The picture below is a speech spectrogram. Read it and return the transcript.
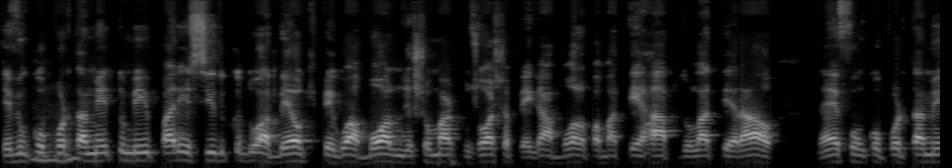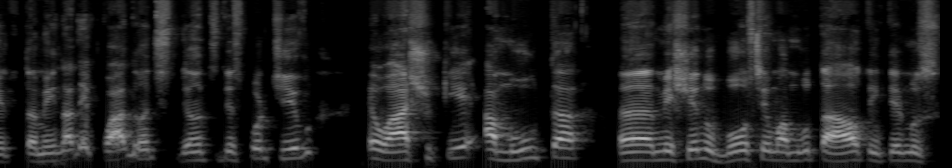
teve um uhum. comportamento meio parecido com o do Abel, que pegou a bola, não deixou o Marcos Rocha pegar a bola para bater rápido lateral, né, foi um comportamento também inadequado antes, antes desportivo. Eu acho que a multa, uh, mexer no bolso é uma multa alta em termos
